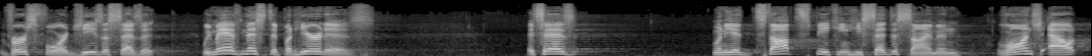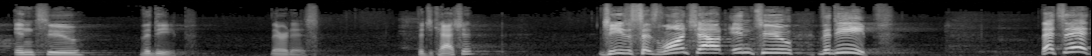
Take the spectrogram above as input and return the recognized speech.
verse 4, Jesus says it. We may have missed it, but here it is. It says, When he had stopped speaking, he said to Simon, Launch out into the deep. There it is. Did you catch it? Jesus says, Launch out into the deep. That's it.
